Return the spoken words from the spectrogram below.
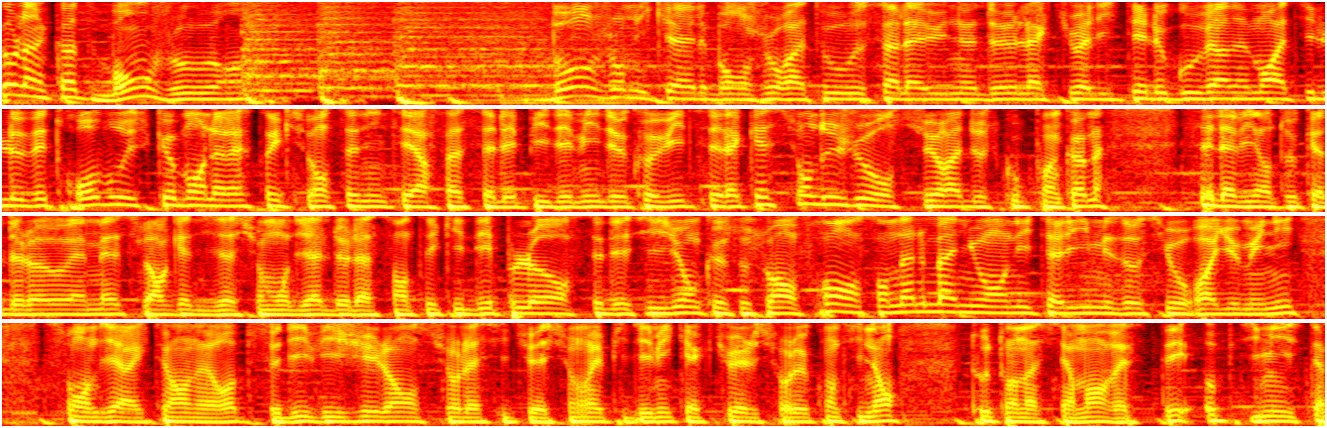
Colin Cotte, bonjour. Bonjour Mickaël, bonjour à tous. À la une de l'actualité, le gouvernement a-t-il levé trop brusquement les restrictions sanitaires face à l'épidémie de Covid? C'est la question du jour sur adescoop.com. C'est l'avis en tout cas de l'OMS, l'Organisation mondiale de la santé, qui déplore ces décisions, que ce soit en France, en Allemagne ou en Italie, mais aussi au Royaume-Uni. Son directeur en Europe se dit vigilant sur la situation épidémique actuelle sur le continent, tout en affirmant rester optimiste.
